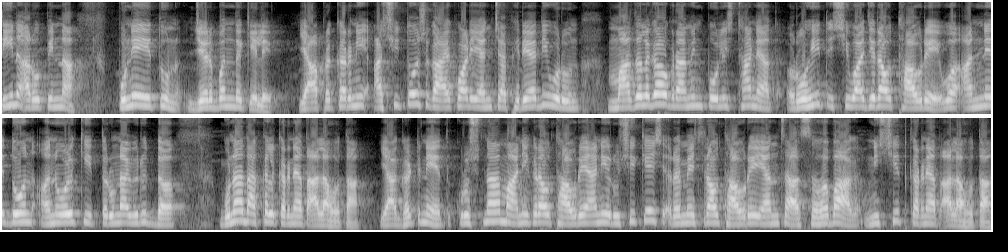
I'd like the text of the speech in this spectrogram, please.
तीन आरोपींना पुणे येथून जेरबंद केले. या प्रकरणी आशुतोष गायकवाड यांच्या फिर्यादीवरून माजलगाव ग्रामीण पोलीस ठाण्यात रोहित शिवाजीराव थावरे व अन्य दोन अनोळखी तरुणाविरुद्ध गुन्हा दाखल करण्यात आला होता. या घटनेत कृष्णा माणिकराव थावरे आणि ऋषिकेश रमेशराव थावरे यांचा सहभाग निश्चित करण्यात आला होता.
